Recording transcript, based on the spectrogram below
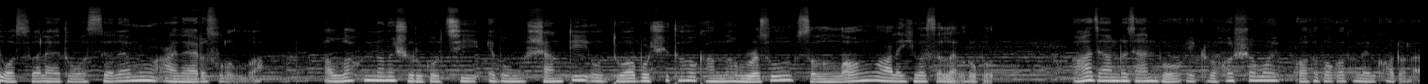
ওয়াসালামু আলা রাসূলুল্লাহ। আল্লাহর নামে শুরু করছি এবং শান্তি ও দোয়া বর্ষিত হোক আল্লাহ রসুল সাল্লাল্লাহু আলাইহি ওয়াসাল্লামের উপর। আজ আমরা জানব এক রহস্যময় কথোপকথনের ঘটনা।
